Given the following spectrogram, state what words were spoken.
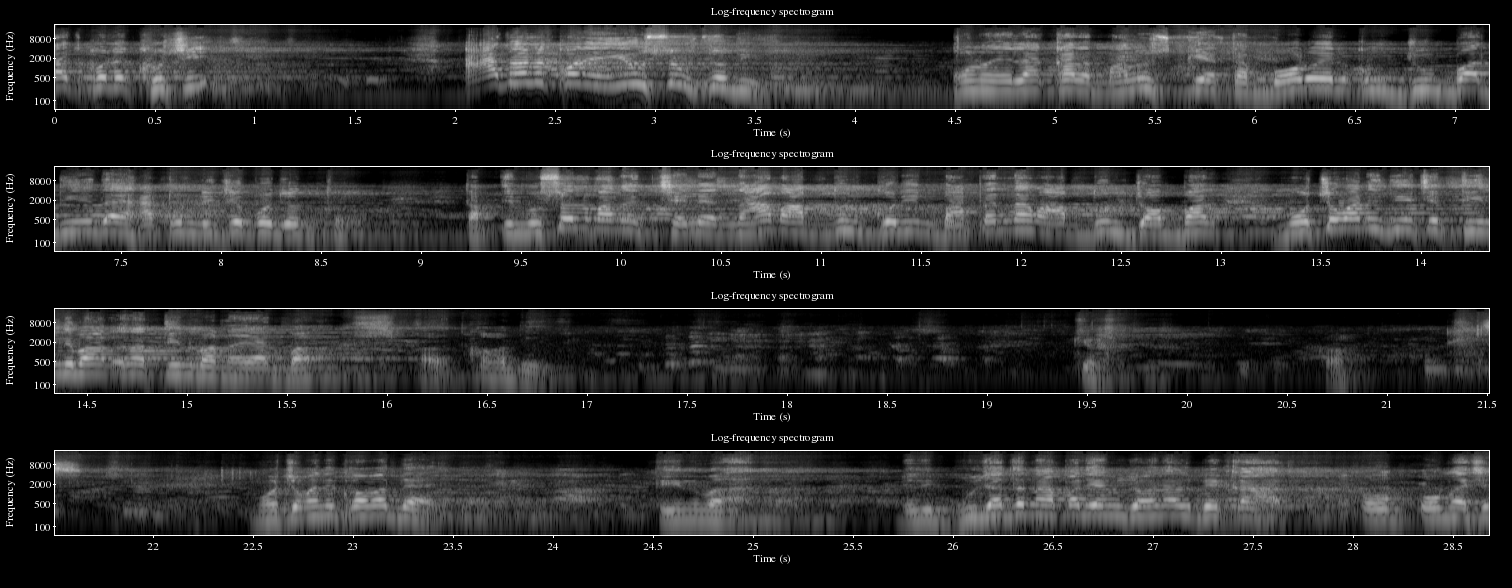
কাজ করে খুশি? আদর করে ইউসুফ যদি কোনো এলাকার মানুষকে একটা বড় এরকম জুব্বা দিয়ে দেয় হাঁটুর নিচে পর্যন্ত আপনি মুসলমানের ছেলে নাম আব্দুল করিম বাপের নাম আব্দুল জব্বার মোচমানি দিয়েছে তিনবার না তিনবার নয় একবার। কবে দিয়ে মোচমানি কবার দেয়? তিনবার। যদি বুঝাতে না পারি আমি জয়নাল বেকার। ও ও ম্যাচে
